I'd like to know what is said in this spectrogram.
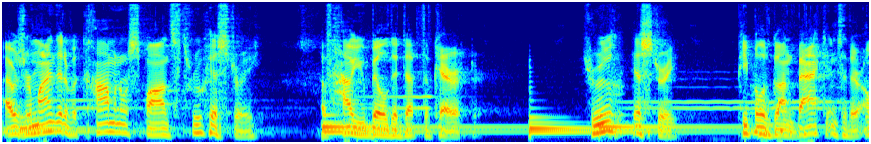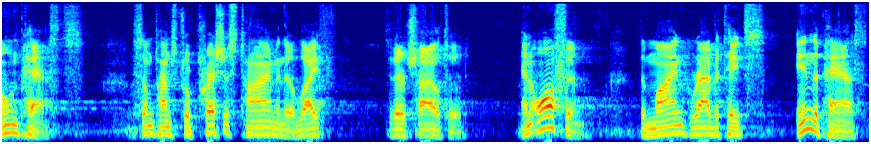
I was reminded of a common response through history of how you build a depth of character. Through history, people have gone back into their own pasts, sometimes to a precious time in their life, to their childhood. And often, the mind gravitates in the past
